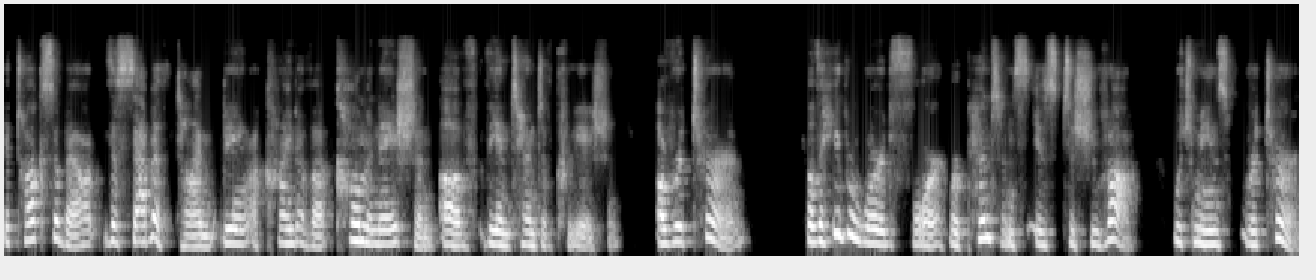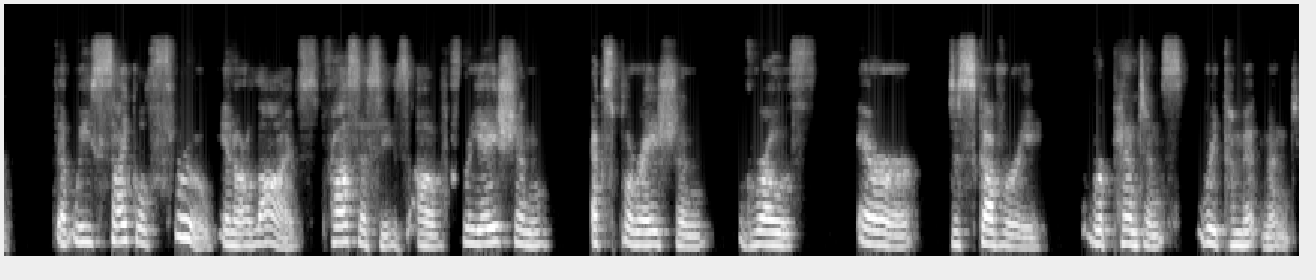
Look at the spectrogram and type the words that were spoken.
it talks about the Sabbath time being a kind of a culmination of the intent of creation, a return. Well, the Hebrew word for repentance is teshuvah, which means return that we cycle through in our lives processes of creation, exploration, growth, error, discovery, repentance, recommitment,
